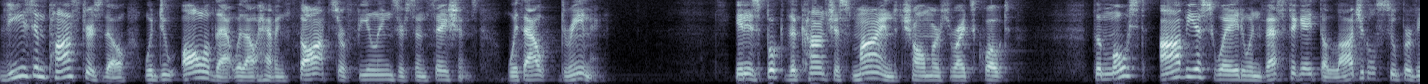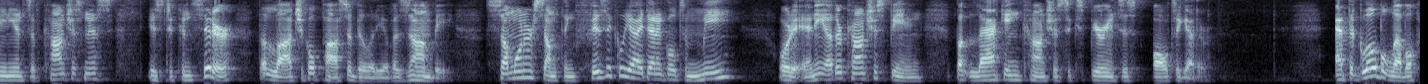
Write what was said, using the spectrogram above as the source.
These imposters, though, would do all of that without having thoughts or feelings or sensations, without dreaming. In his book, The Conscious Mind, Chalmers writes, quote, The most obvious way to investigate the logical supervenience of consciousness is to consider the logical possibility of a zombie, someone or something physically identical to me or to any other conscious being, but lacking conscious experiences altogether. At the global level,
